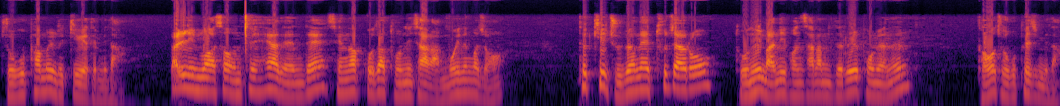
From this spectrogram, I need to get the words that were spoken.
조급함을 느끼게 됩니다. 빨리 모아서 은퇴해야 되는데 생각보다 돈이 잘안 모이는 거죠. 특히 주변에 투자로 돈을 많이 번 사람들을 보면은 더 조급해집니다.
